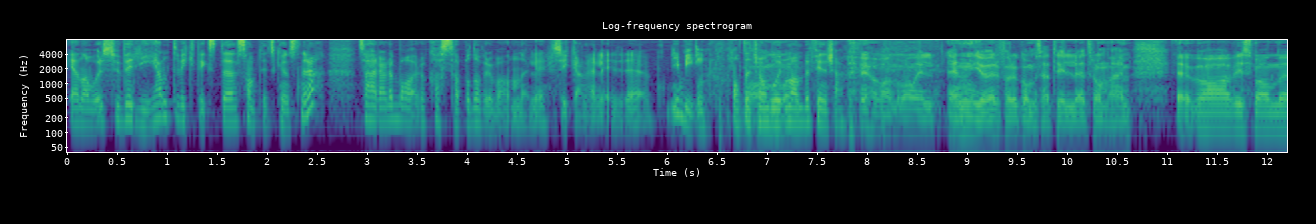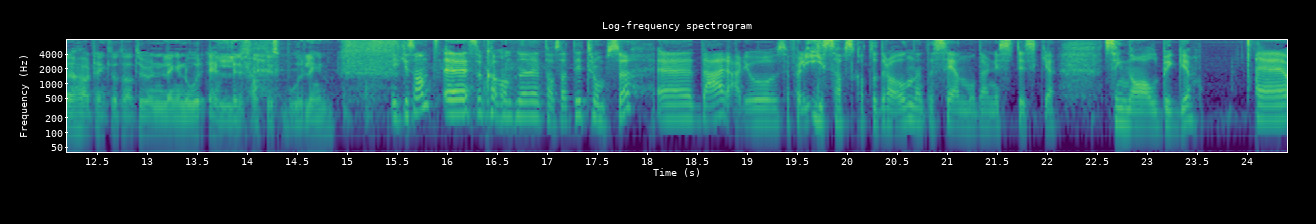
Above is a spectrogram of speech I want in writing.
en av våre suverent viktigste samtidskunstnere. Så her er det bare å kaste seg på Dovrebanen eller sykkelen eller eh, i bilen. Alt etter hvor man- befinner seg. Hva man enn gjør for å komme seg til Trondheim. Eh, Hva hvis man har tenkt å ta turen lenger nord, eller faktisk bor lenger nord? Ikke sant? Så kan man ta seg til Tromsø. Der er det jo selvfølgelig Ishavskatedralen, dette senmodernistiske signalbygget. Eh,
